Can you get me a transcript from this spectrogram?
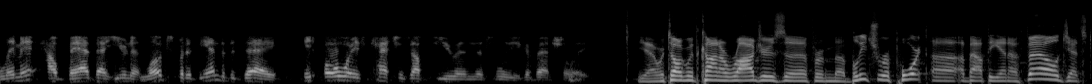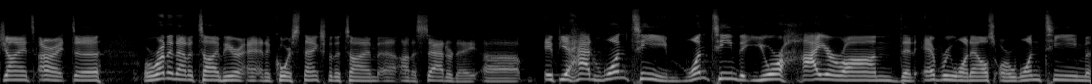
limit how bad that unit looks. But at the end of the day, it always catches up to you in this league eventually. Yeah, we're talking with Connor Rogers uh, from uh, Bleacher Report uh, about the NFL, Jets, Giants. All right, uh, we're running out of time here, and of course, thanks for the time uh, on a Saturday. Uh, if you had one team, one team that you're higher on than everyone else, or one team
